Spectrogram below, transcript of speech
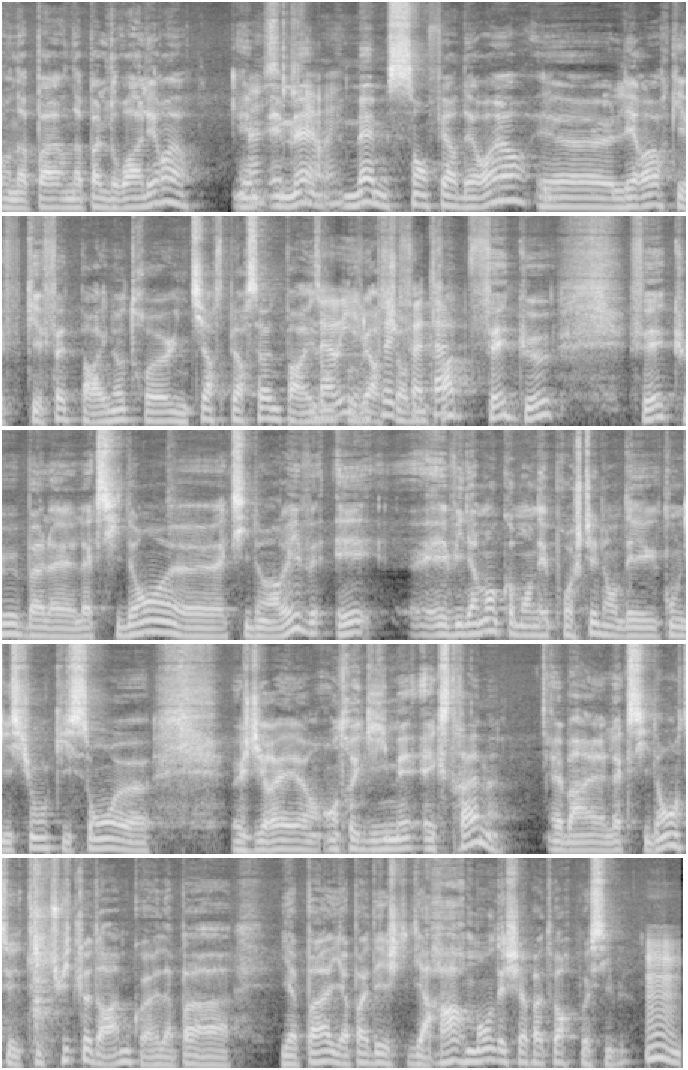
on n'a pas, on n'a pas le droit à l'erreur. Et, ah, même, même, sans faire d'erreur, euh, l'erreur qui est, qui est, faite par une autre, une tierce personne, par bah exemple, bah ouverture d'une trappe, fait que, fait que bah, l'accident, euh, accident arrive. Et évidemment, comme on est projeté dans des conditions qui sont, euh, je dirais, entre guillemets, extrêmes, eh ben, l'accident, c'est tout de suite le drame. Il n'y a, pas, il y a, pas, il y a, pas il y a rarement d'échappatoire possible. Mmh.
